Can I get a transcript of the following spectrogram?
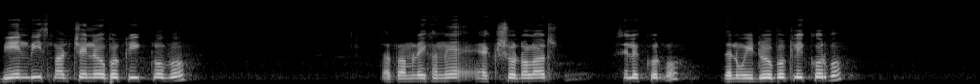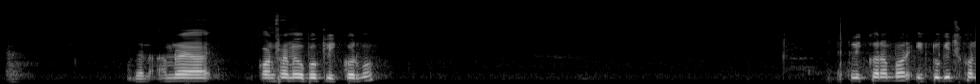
বিএনবি স্মার্ট চেইনের উপর ক্লিক করব। তারপর আমরা এখানে একশো ডলার সিলেক্ট করব। দেন উইড্রোর উপর ক্লিক করব। দেন আমরা কনফার্মের উপর ক্লিক করব। ক্লিক করার পর একটু কিছুক্ষণ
